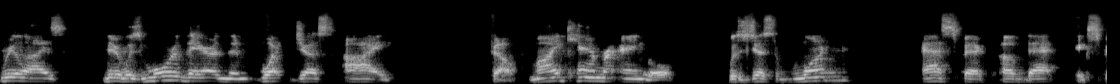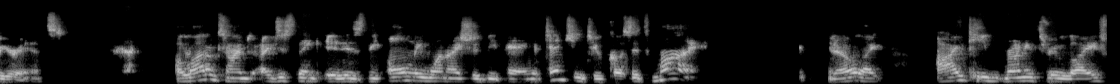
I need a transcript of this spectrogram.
realize there was more there than what just I felt. My camera angle was just one aspect of that experience. A lot of times I just think it is the only one I should be paying attention to because it's mine. You know, like I keep running through life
